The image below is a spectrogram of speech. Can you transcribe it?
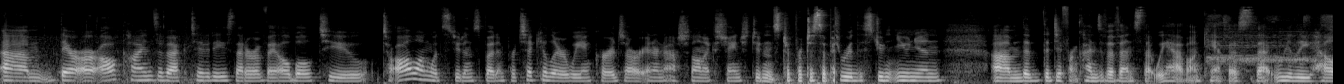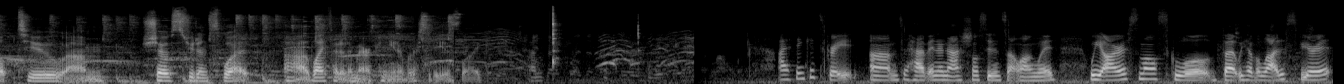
Um, there are all kinds of activities that are available to, to all Longwood students, but in particular, we encourage our international and exchange students to participate through the student union, um, the, the, different kinds of events that we have on campus that really help to um, show students what uh, life at an American university is like. I think it's great um, to have international students at Longwood. We are a small school, but we have a lot of spirit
